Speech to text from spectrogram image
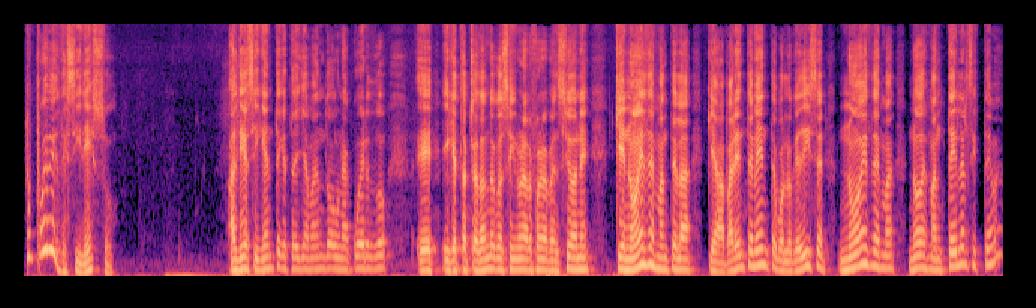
¿Tú puedes decir eso? Al día siguiente que está llamando a un acuerdo eh, y que está tratando de conseguir una reforma de pensiones que no es desmantela, que aparentemente, por lo que dicen, no es no desmantela el sistema.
